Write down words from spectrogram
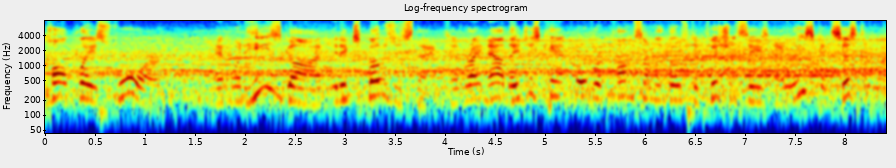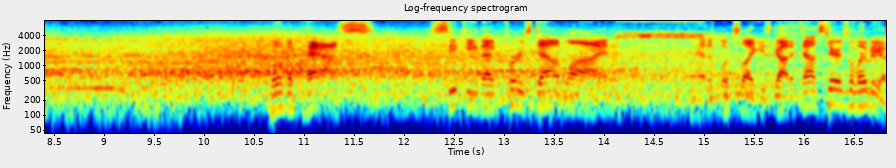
call plays for. And when he's gone, it exposes things. And right now, they just can't overcome some of those deficiencies, at least consistently. Puma pass, seeking that first down line. And it looks like he's got it. Downstairs, Olivia.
